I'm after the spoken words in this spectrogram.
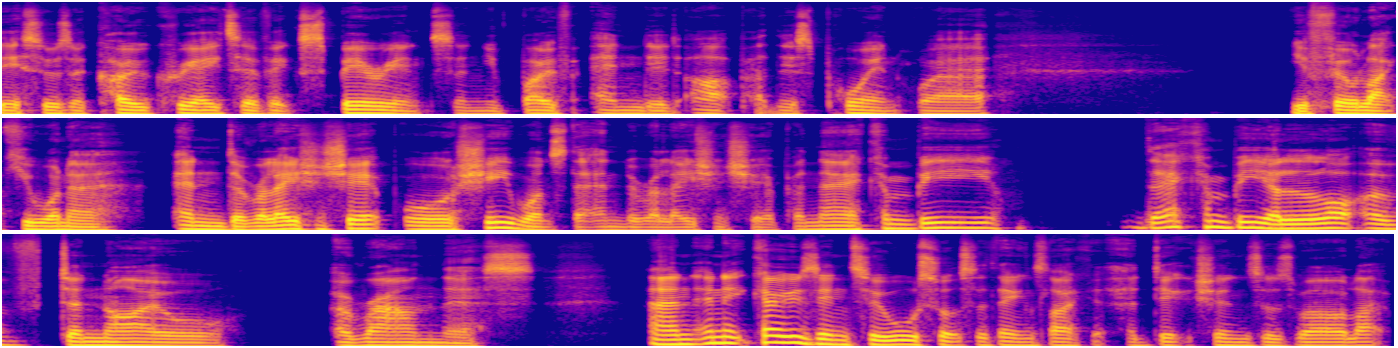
this was a co-creative experience and you've both ended up at this point where you feel like you want to end the relationship or she wants to end the relationship. And there can be there can be a lot of denial around this. And and it goes into all sorts of things like addictions as well. Like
